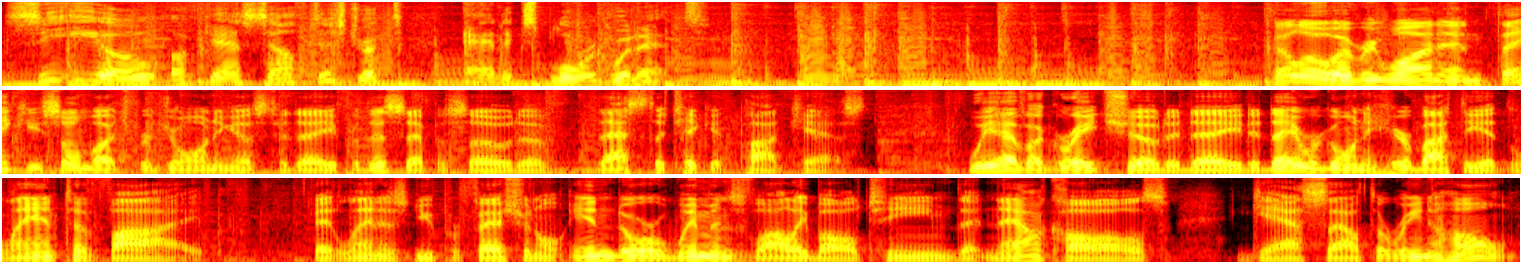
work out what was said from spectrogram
CEO of Gas South District and Explore Gwinnett. Hello, everyone, and thank you so much for joining us today for this episode of That's the Ticket podcast. We have a great show today. Today, we're going to hear about the Atlanta Vibe, Atlanta's new professional indoor women's volleyball team that now calls Gas South Arena home.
